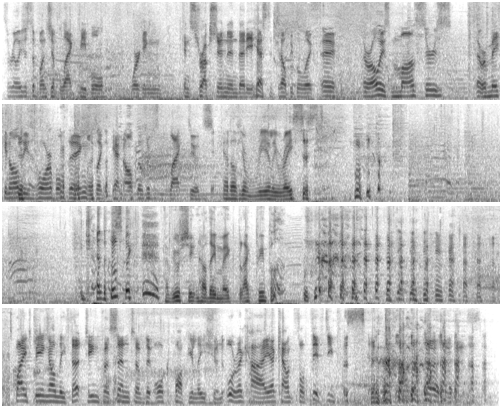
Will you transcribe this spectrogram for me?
It's really just a bunch of black people working construction, and that he has to tell people like, "Hey, there are all these monsters that were making all these horrible things." It's like Gandalf, those are just black dudes. Gandalf, you're really racist. Gandalf's like, have you seen how they make black people? Despite being only 13% of the orc population, Uruk-hai account for 50% of the murders.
